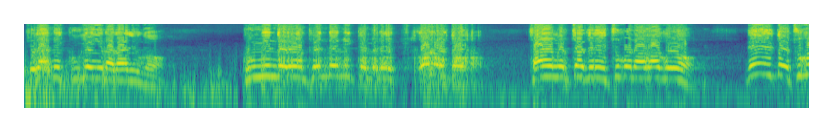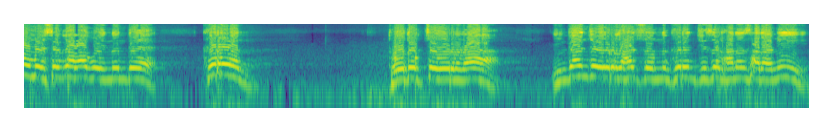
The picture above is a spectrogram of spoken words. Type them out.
피라밋 구경이나 다니고 국민들은 팬데믹 때문에 오늘도 자영업자들이 죽어나가고 내일도 죽음을 생각하고 있는데 그런 도덕적으로나 인간적으로도 할 수 없는 그런 짓을 하는 사람이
